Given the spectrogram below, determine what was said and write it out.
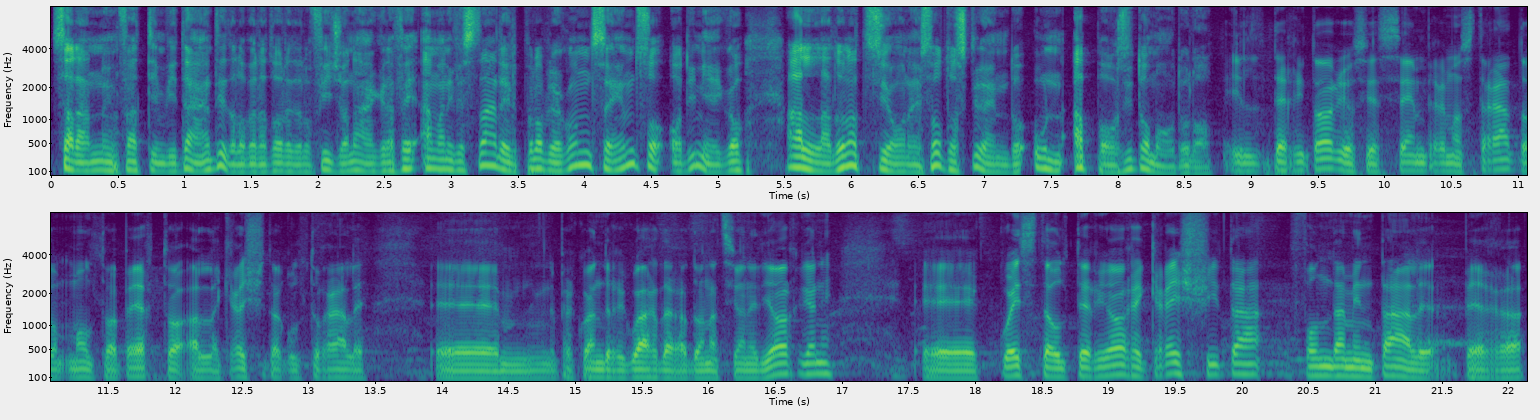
Saranno infatti invitati dall'operatore dell'ufficio anagrafe a manifestare il proprio consenso o diniego alla donazione sottoscrivendo un apposito modulo. Il territorio si è sempre mostrato mostrato molto aperto alla crescita culturale ehm, per quanto riguarda la donazione di organi. Eh, questa ulteriore crescita fondamentale per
